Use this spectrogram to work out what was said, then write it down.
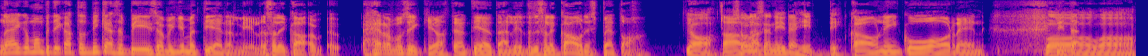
No eikö mun piti katsoa, mikä se biisi on, minkä mä tiedän niiltä. Se oli, ka- herra musiikkijohtaja tietää niiltä, niin se oli Kaunis peto. Joo, se Aivan. oli se niiden hitti. Kauniin kuoren. Wow, Niitä- wow.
